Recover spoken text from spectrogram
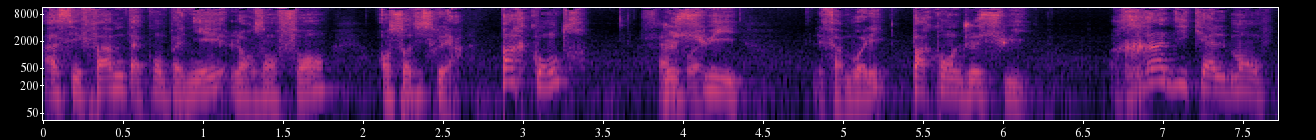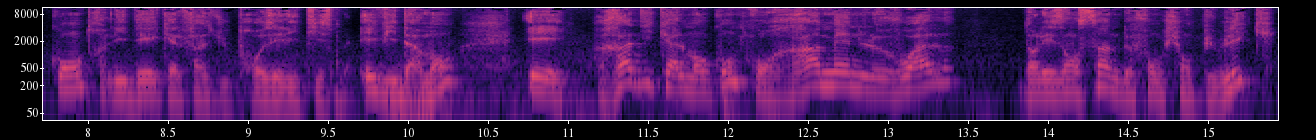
à ces femmes d'accompagner leurs enfants en sortie scolaire. Par contre, je suis les femmes voilées. Par contre, je suis radicalement contre l'idée qu'elles fassent du prosélytisme, évidemment, et radicalement contre qu'on ramène le voile dans les enceintes de fonction publique,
